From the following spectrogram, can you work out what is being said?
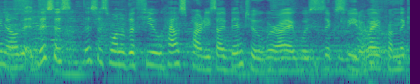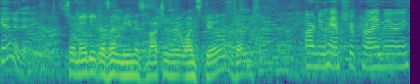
you know, th- this is this is one of the few house parties I've been to where I was six feet away from the candidate. So maybe it doesn't mean as much as it once did? Is that what you're saying? Our New Hampshire primary.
